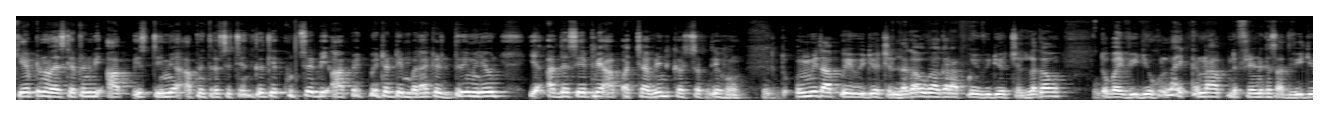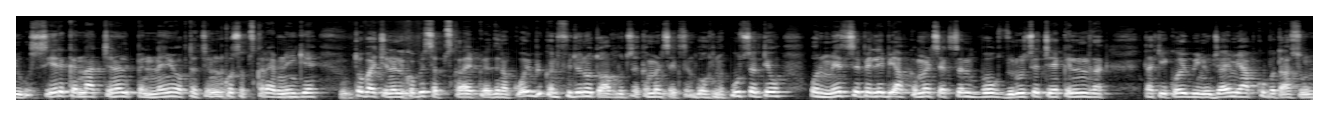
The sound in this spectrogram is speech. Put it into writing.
कैप्टन वाइस कैप्टन भी आप इस टीम में अपनी तरफ़ से चेंज करके खुद से भी आप एक बेटर टीम बना के ड्रीम इलेवन या अदर सेप में आप अच्छा विन कर सकते हो। तो उम्मीद आपको ये वीडियो अच्छा लगा होगा। अगर आपको ये वीडियो अच्छा लगा हो तो भाई वीडियो को लाइक करना, अपने फ्रेंड के साथ वीडियो को शेयर करना। चैनल पर नए हो, अब तक चैनल को सब्सक्राइब नहीं किया तो भाई चैनल को भी सब्सक्राइब कर देना। कोई भी कन्फ्यूज़न हो तो आप मुझसे कमेंट सेक्शन बॉक्स में पूछ सकते हो और मैच से पहले भी आप कमेंट सेक्शन बॉक्स ज़रूर से चेक कर लेना ताकि कोई भी न्यूज़ आए, मैं आपको बता सकूँ।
